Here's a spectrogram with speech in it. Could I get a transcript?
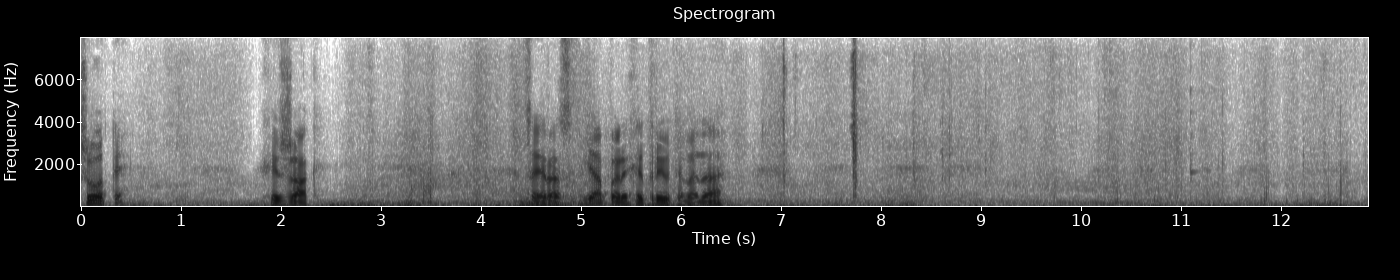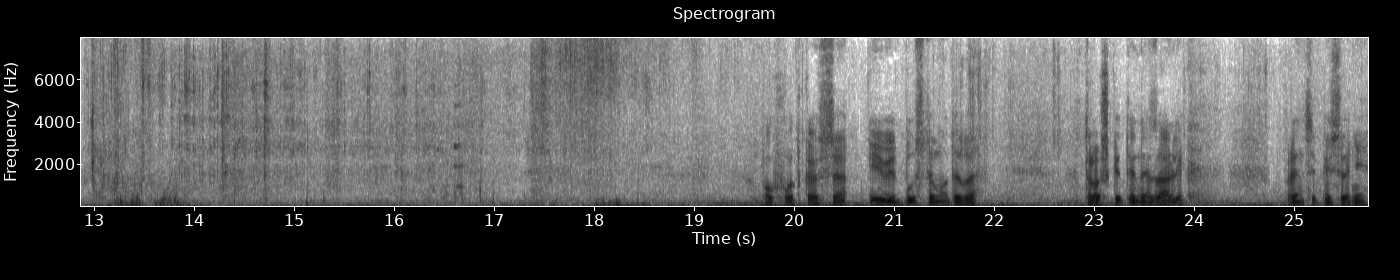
Що ти? Хижак. Цей раз я перехитрив тебе, да? Пофоткався і відпустимо тебе. Трошки ти не залік. В принципі, сьогодні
